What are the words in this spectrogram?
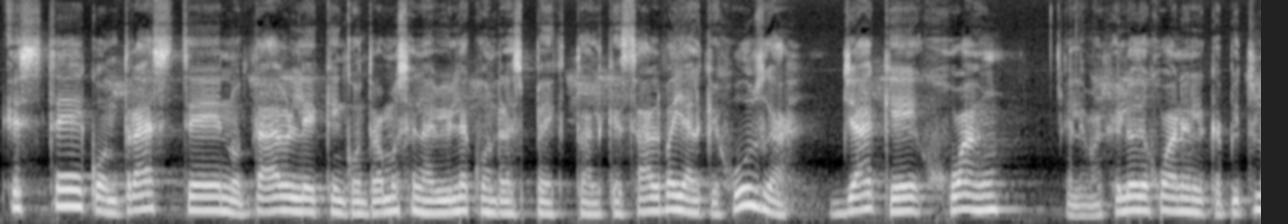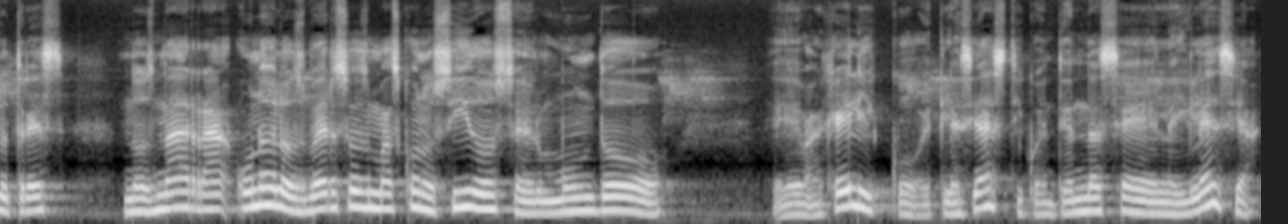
este contraste notable que encontramos en la Biblia con respecto al que salva y al que juzga ya que Juan, el Evangelio de Juan en el capítulo 3, nos narra uno de los versos más conocidos en el mundo evangélico, eclesiástico, entiéndase en la iglesia.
